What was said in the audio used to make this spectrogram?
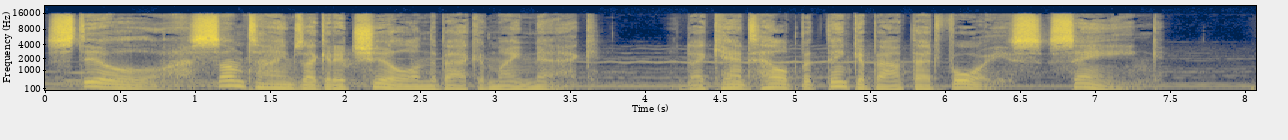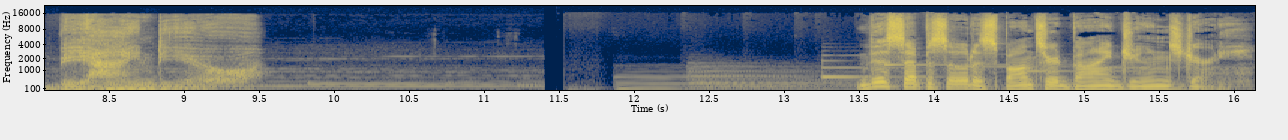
Still, sometimes I get a chill on the back of my neck, and I can't help but think about that voice saying, Behind you. This episode is sponsored by June's Journey.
